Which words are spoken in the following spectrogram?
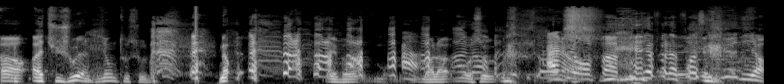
Alors, as-tu joué à Beyond Two Souls? non. Et bon, ah. voilà. Alors, bon, alors enfin, fais gaffe à la phrase que tu veux dire.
